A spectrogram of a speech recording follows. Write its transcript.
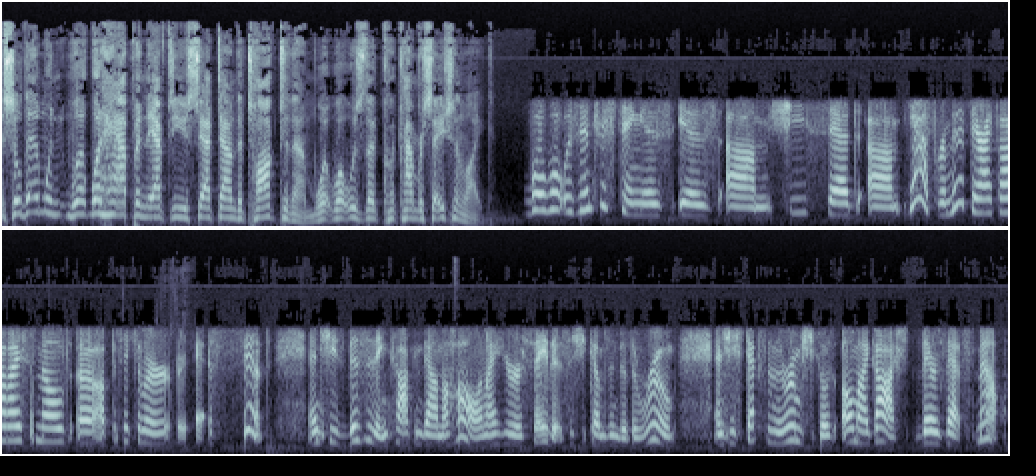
so then when what what happened after you sat down to talk to them what what was the conversation like Well, what was interesting is is um, she said, um, "Yeah, for a minute there, I thought I smelled uh, a particular uh, scent." And she's visiting, talking down the hall, and I hear her say this as she comes into the room, and she steps in the room. She goes, "Oh my gosh, there's that smell!"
